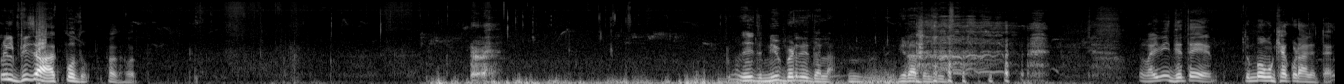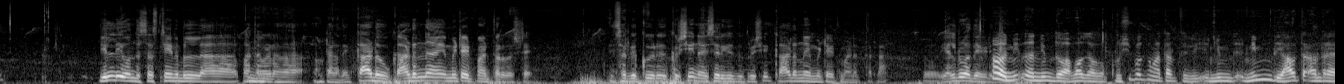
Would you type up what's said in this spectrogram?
ಇಲ್ಲಿ ಬೀಜ ಹಾಕ್ಬೋದು. ಹೌದು ಹೌದು. ಇದು ನೀವು ಬೆಳೆದಿದ್ದಲ್ಲ. ಗಿಡ ಬೆಳೆದಿದ್ದು. ವೈವಿಧ್ಯತೆ ತುಂಬ ಮುಖ್ಯ ಕೂಡ ಆಗುತ್ತೆ. ಇಲ್ಲಿ ಒಂದು ಸಸ್ಟೈನಬಲ್ ವಾತಾವರಣ ಉಂಟಾಗುತ್ತೆ. ಕಾಡು ಕಾಡನ್ನು ಇಮಿಟೇಟ್ ಮಾಡ್ತಾ ಇರೋದಷ್ಟೇ ನಿಸರ್ಗ ಕೃಷಿ ನೈಸರ್ಗಿಕ ಕೃಷಿ ಕಾಡನ್ನು ಇಮಿಟೇಟ್ ಮಾಡುತ್ತಲ್ಲ. ಸೊ ಎಲ್ಲರೂ ಅದೇ ನಿಮ್ಮದು ಅವಾಗ ಕೃಷಿ ಬಗ್ಗೆ ಮಾತಾಡ್ತೀವಿ. ನಿಮ್ದು ನಿಮ್ದು ಯಾವ ಥರ ಅಂದರೆ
